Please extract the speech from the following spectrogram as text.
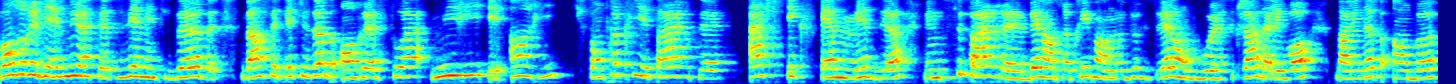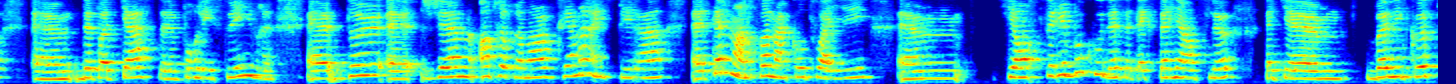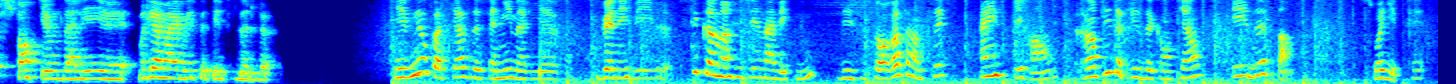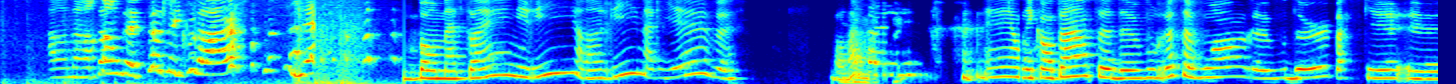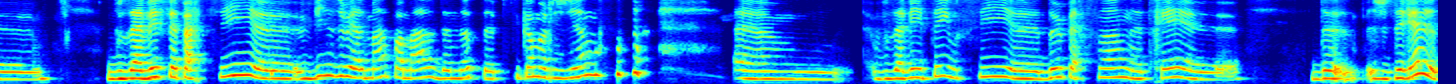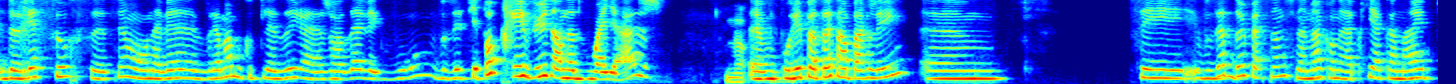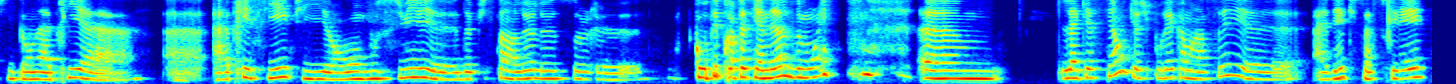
Bonjour et bienvenue à ce dixième épisode. Dans cet épisode, on reçoit Niri et Henri, qui sont propriétaires de HXN Media, une super euh, belle entreprise en audiovisuel. On vous euh, suggère d'aller voir dans les notes en bas euh, de podcast pour les suivre. deux jeunes entrepreneurs vraiment inspirants, tellement le fun à côtoyer qui ont retiré beaucoup de cette expérience-là. Fait que euh, bonne écoute, puis je pense que vous allez euh, vraiment aimer cet épisode-là. Bienvenue au podcast de Fanny et Marie-Ève. Venez vivre Psychom Origine avec nous. Des histoires authentiques, inspirantes, remplies de prise de conscience et de sens. Soyez prêts en entendre de toutes les couleurs! Bon matin, Neri, Henri, Marie-Ève. Bon matin! On est contente de vous recevoir, euh, vous deux, parce que euh, vous avez fait partie euh, visuellement pas mal de notre Psychom Origine. vous avez été aussi deux personnes très, de, je dirais, de ressources. on avait vraiment beaucoup de plaisir à jaser avec vous. Vous n'étiez pas prévu dans notre voyage. Non. vous pourrez peut-être en parler vous êtes deux personnes finalement qu'on a appris à connaître puis qu'on a appris à, apprécier puis on vous suit euh, depuis ce temps-là sur euh, côté professionnel du moins. Euh, la question que je pourrais commencer avec, ça serait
